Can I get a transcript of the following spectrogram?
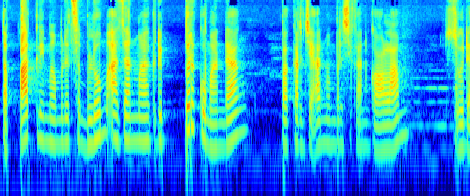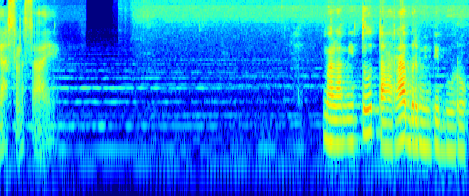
Tepat lima menit sebelum azan maghrib berkumandang, pekerjaan membersihkan kolam sudah selesai. Malam itu Tara bermimpi buruk.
